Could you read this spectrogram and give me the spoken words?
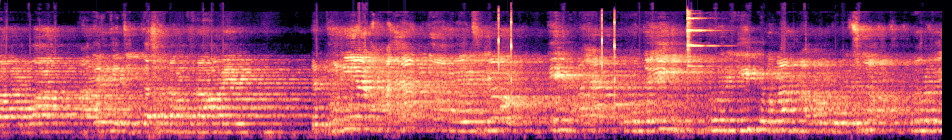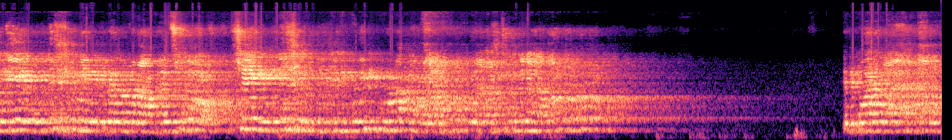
করার পর তাদেরকে জিজ্ঞাসা করা হবে যে দুনিয়ার হায়াত দেওয়া হয়েছিল এই হায়াত অনুযায়ী তুমি কি পরিমাণ আমল করেছিল তোমাকে যে উদ্দেশ্য নিয়ে প্রেরণ করা হয়েছিল সেই উদ্দেশ্য তুমি পরিপূর্ণ করে আমল করে আসতে গেলে আমল করো এরপরে আয়াত আল্লাহ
